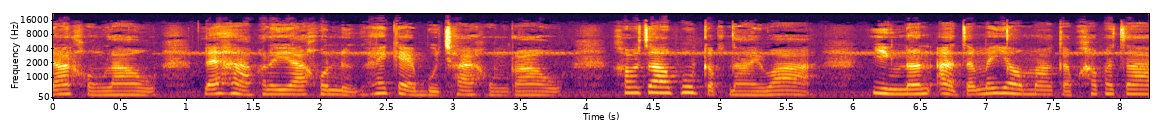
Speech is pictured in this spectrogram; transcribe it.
ญาติของเรา และหาภรรยาคนหนึ่งให้แก่บุตรชายของเราข้าพเจ้าพูดกับนายว่า หญิงนั้นอาจจะไม่ยอมมากับข้าพเจ้า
